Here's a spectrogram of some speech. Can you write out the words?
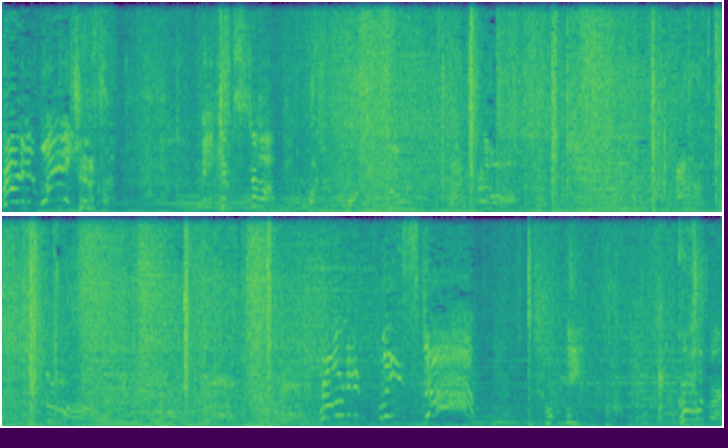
Ronon, wait! Jennifer! Make him stop. Ronon, Stop!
